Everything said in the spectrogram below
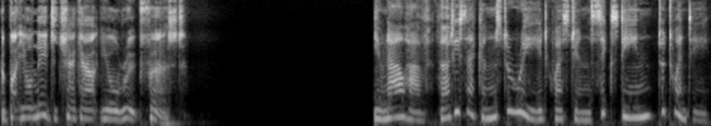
But you'll need to check out your route first. You now have 30 seconds to read questions 16 to 20.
